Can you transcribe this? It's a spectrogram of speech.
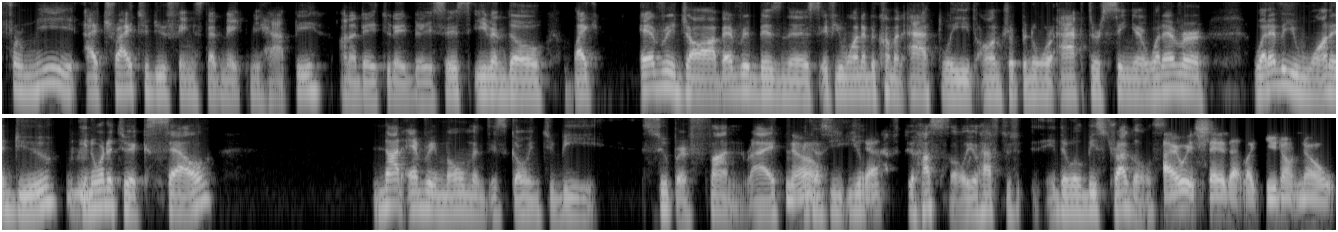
for me, I try to do things that make me happy on a day-to-day basis, even though like every job, every business, if you want to become an athlete, entrepreneur, actor, singer, whatever, whatever you want to do mm-hmm. in order to excel, not every moment is going to be super fun, right? No. Because you, you'll yeah. have to hustle. You'll have to, there will be struggles. I always say that, like, you don't know,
